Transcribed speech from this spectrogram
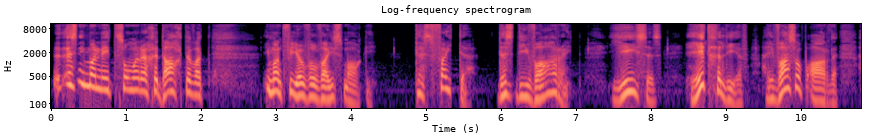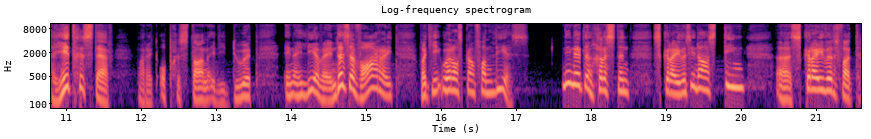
Dit is nie maar net sommer 'n gedagte wat iemand vir jou wil wys maak nie. Dis feite. Dis die waarheid. Jesus het geleef. Hy was op aarde. Hy het gesterf, maar hy het opgestaan uit die dood en hy lewe. En dis 'n waarheid wat jy oral kan van lees. Nie net in Christen skrywers nie, daar's 10 uh skrywers wat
